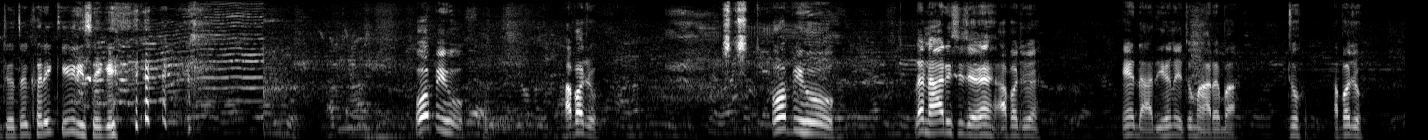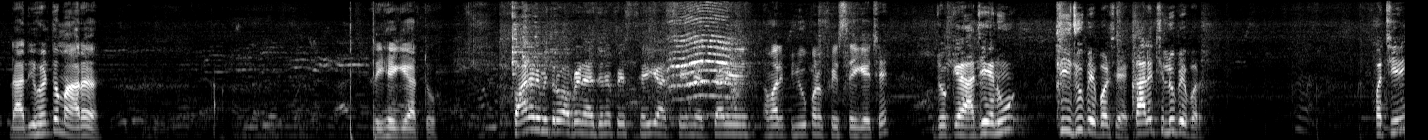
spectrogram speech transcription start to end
જો તો ખરી કેવી રીસે ગઈ? ઓ પીહુ. આ બાજુ. ઓ પીહુ. લે ના રીસી છે હે આ બાજુ હે. એ દાદી હે ને એ તો મારે બા. જો આ બાજુ. દાદી હોય ને તો મારે. રહી ગયા તો. ફાઇનલ મિત્રો આપણે નાયજોને ફેસ થઈ ગયા છે ને અત્યારે અમારી પીહુ પણ ફેસ થઈ ગઈ છે. જો કે આજે એનું ત્રીજું પેપર છે. કાલે છેલ્લું પેપર પછી?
